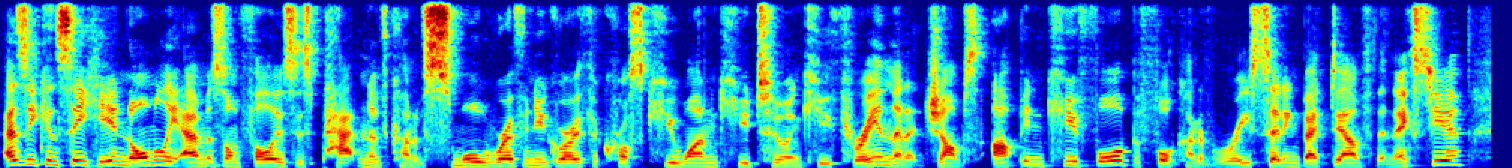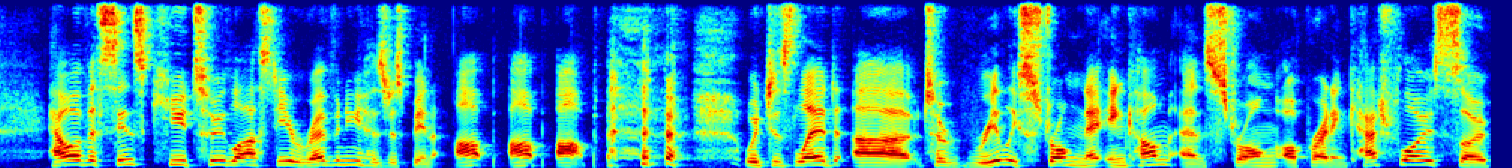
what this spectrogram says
As you can see here, normally Amazon follows this pattern of kind of small revenue growth across Q1, Q2, and Q3, and then it jumps up in Q4 before kind of resetting back down for the next year. However, since Q2 last year, revenue has just been up, up, up, which has led uh, to really strong net income and strong operating cash flows. So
